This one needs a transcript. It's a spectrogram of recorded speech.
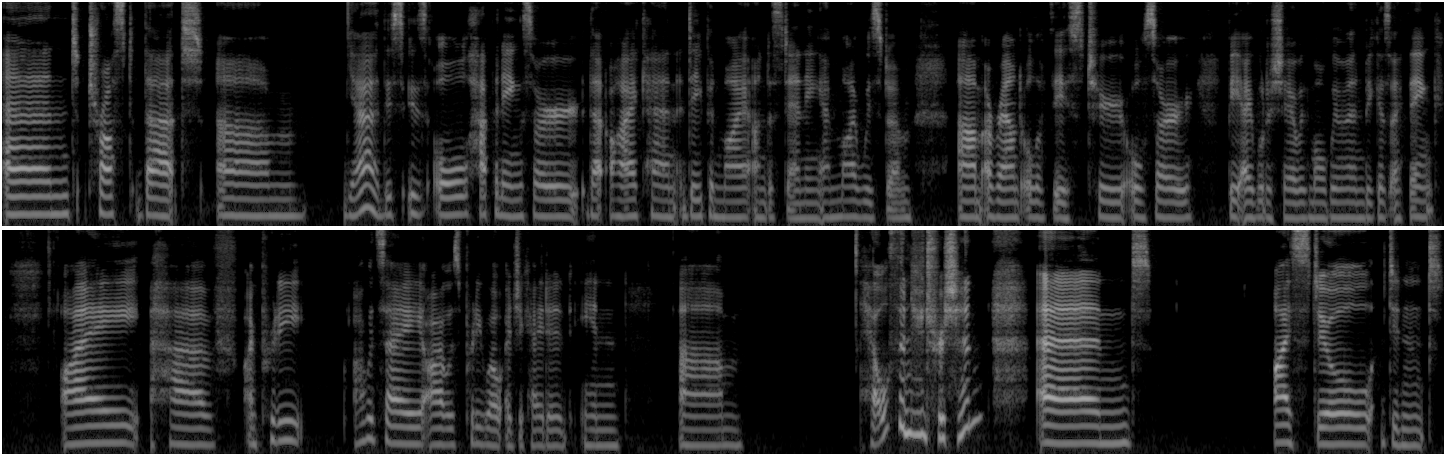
and trust that, um, yeah, this is all happening so that I can deepen my understanding and my wisdom um, around all of this to also be able to share with more women because I think I have, I'm pretty, I would say I was pretty well educated in. Um, health and nutrition and I still didn't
